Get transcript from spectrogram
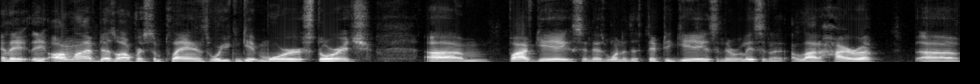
And they, they OnLive does offer some plans where you can get more storage, um, five gigs, and there's one of the 50 gigs, and they're releasing a, a lot of higher up uh,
